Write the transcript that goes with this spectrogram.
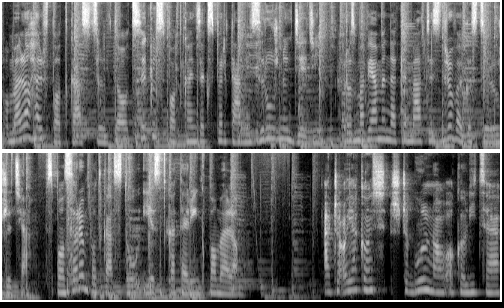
Pomelo Health Podcast to cykl spotkań z ekspertami z różnych dziedzin. Rozmawiamy na tematy zdrowego stylu życia. Sponsorem podcastu jest catering Pomelo. A czy o jakąś szczególną okolicę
